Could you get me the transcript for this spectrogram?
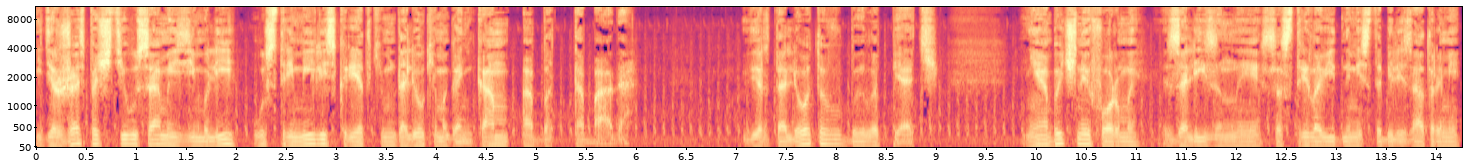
и, держась почти у самой земли, устремились к редким далеким огонькам Аббаттабада. Вертолетов было пять. Необычные формы, зализанные, со стреловидными стабилизаторами,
